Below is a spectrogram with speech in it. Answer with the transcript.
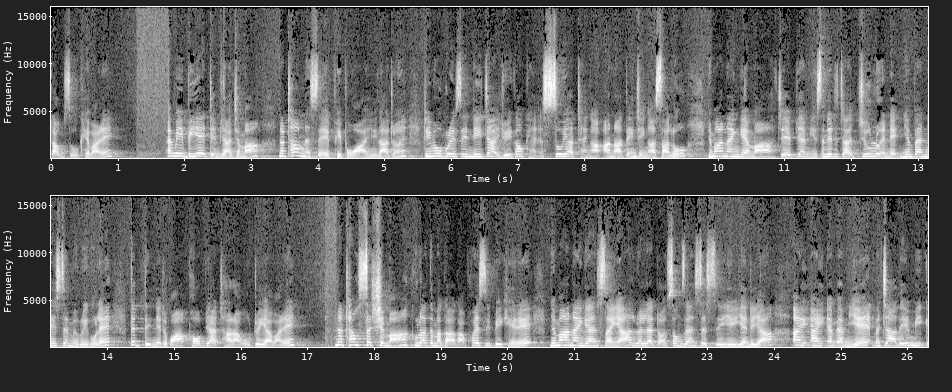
တောင်းဆိုခဲ့ပါတယ်။ MAP ရဲ့တင်ပြချက်မှာ2020ဖေဖော်ဝါရီလတွင်ဒီမိုကရေစီနေကြရွေးကောက်ခံအစိုးရထံကအာဏာသိမ်းချိန်ကစလို့မြန်မာနိုင်ငံမှာကျေပြန့်မြေစနစ်တကျကျူးလွန်တဲ့ညှဉ်းပန်းနှိပ်စက်မှုတွေကိုလည်းတက်တည်နေတကွဖော်ပြထားတာကိုတွေ့ရပါတယ်။ 2018မှာကုလသမဂ္ဂကဖွဲ့စည်းပေးခဲ့တဲ့မြန်မာနိုင်ငံဆိုင်ရာလွတ်လပ်တော်စုံစမ်းစစ်ဆေးရေးရန်တရား IIMM ရဲ့မကြသေးမီက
